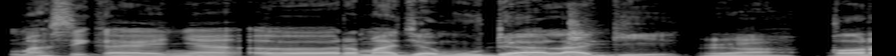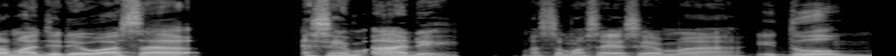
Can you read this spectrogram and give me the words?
masih kayaknya eh, remaja muda lagi ya. kalau remaja dewasa SMA deh masa-masa SMA itu Mm.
